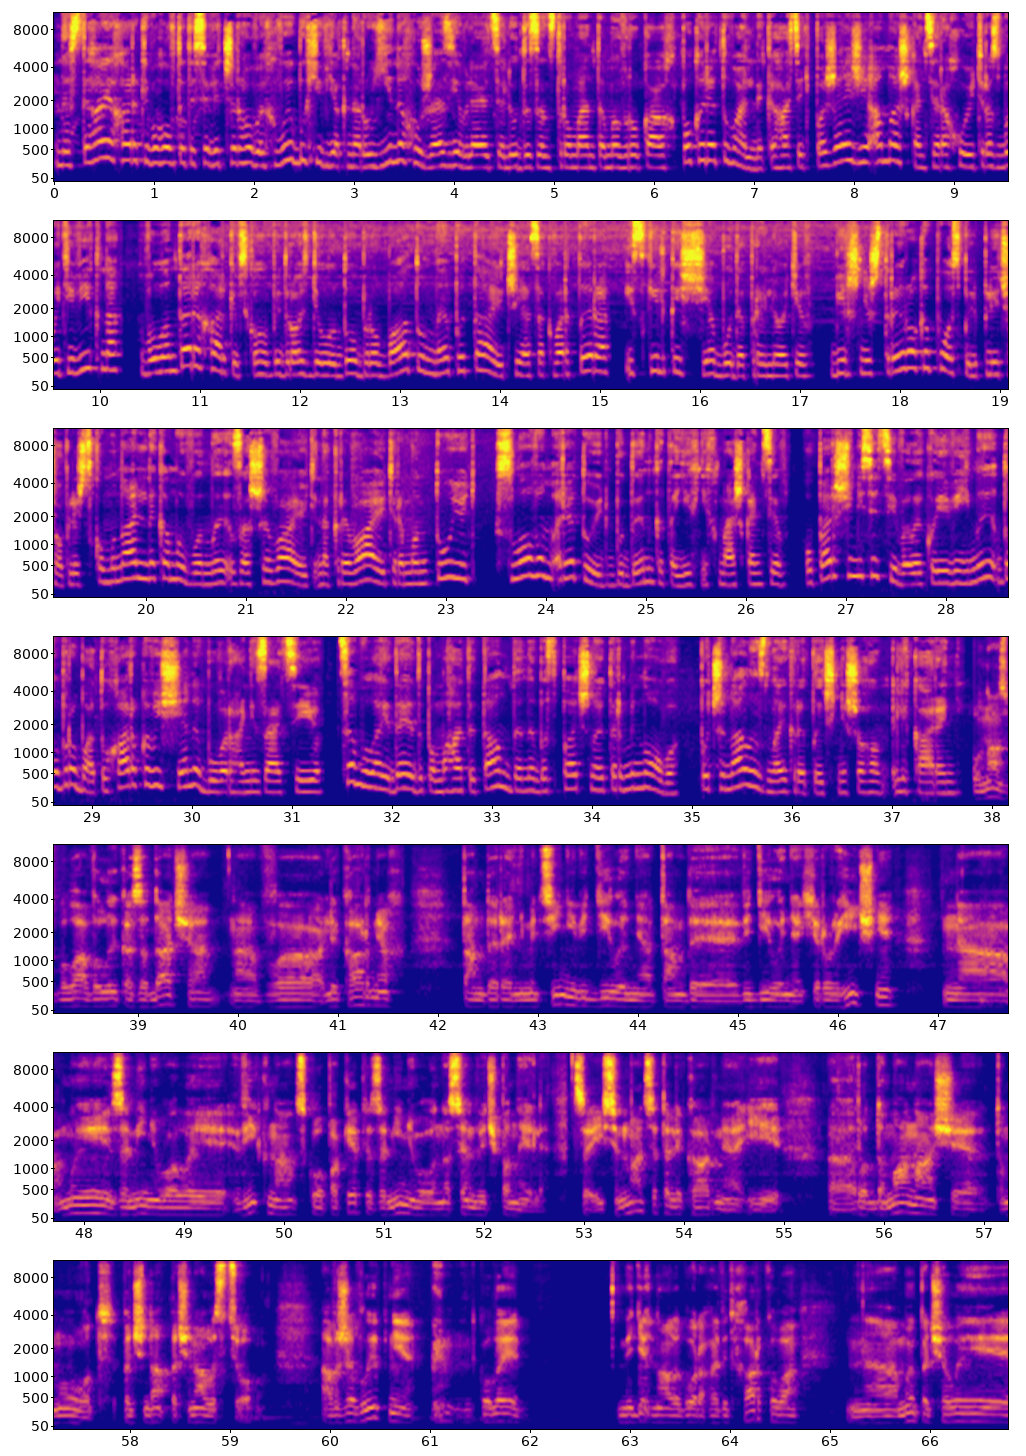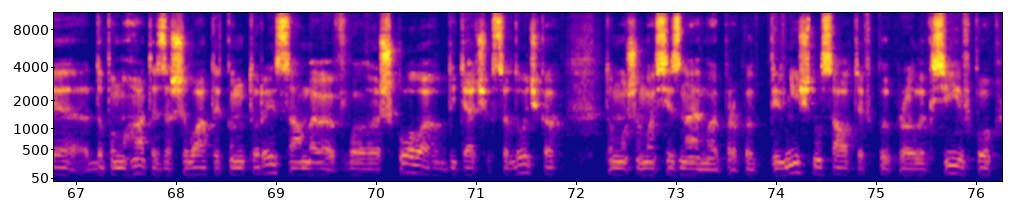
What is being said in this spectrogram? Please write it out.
Не встигає Харків оговтатися від чергових вибухів, як на руїнах уже з'являються люди з інструментами в руках. Поки рятувальники гасять пожежі, а мешканці рахують розбиті вікна. Волонтери харківського підрозділу Добробату не питають, чия це квартира і скільки ще буде прильотів. Більш ніж три роки поспіль пліч-опліч з комунальниками вони зашивають, накривають, ремонтують. Словом, рятують будинки та їхніх мешканців. У перші місяці Великої війни Добробат у Харкові ще не був організацією. Це була ідея допомагати там, де небезпечно і терміново. Починали з найкритичнішого лікарень. У нас була велика задача в лікарнях, там, де реанімаційні відділення, там, де відділення хірургічні. Ми замінювали вікна, склопакети замінювали на сендвіч панелі. Це і 17-та лікарня, і е, роддома наші. Тому от починали з цього. А вже в липні, коли відігнали ворога від Харкова. Ми почали допомагати зашивати контури саме в школах, в дитячих садочках, тому що ми всі знаємо про північну Салтівку, про Олексіївку,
